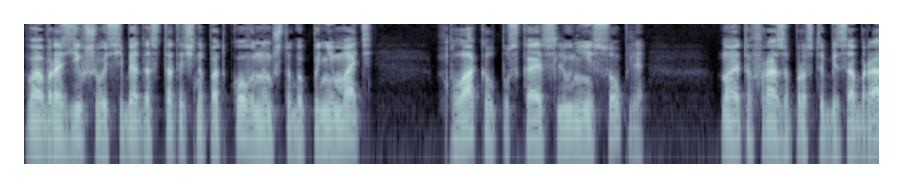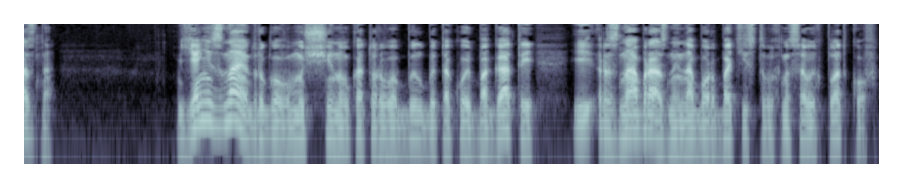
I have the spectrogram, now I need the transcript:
вообразившего себя достаточно подкованным, чтобы понимать, Плакал, пуская слюни и сопли. Но эта фраза просто безобразна. Я не знаю другого мужчины, у которого был бы такой богатый и разнообразный набор батистовых носовых платков.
